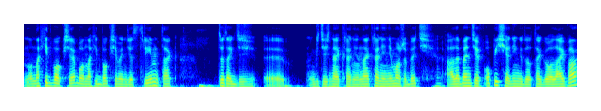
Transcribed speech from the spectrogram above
no, na hitboxie, bo na hitboxie będzie stream, tak? Tutaj gdzieś, y, gdzieś na ekranie. Na ekranie nie może być, ale będzie w opisie link do tego live'a.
